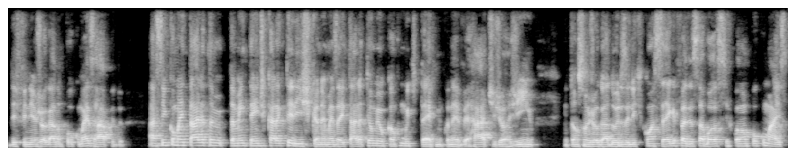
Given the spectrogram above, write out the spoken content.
definir a jogada um pouco mais rápido. Assim como a Itália tam, também tem de característica, né? Mas a Itália tem o meio campo muito técnico, né? Verratti, Jorginho. Então são jogadores ali que conseguem fazer essa bola circular um pouco mais.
